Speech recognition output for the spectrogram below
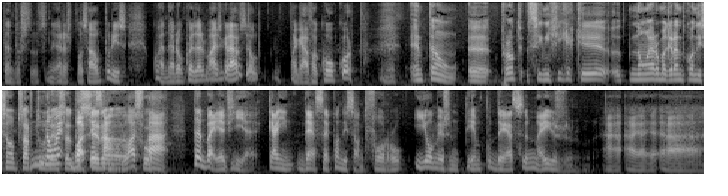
Portanto, era responsável por isso. Quando eram coisas mais graves, ele pagava com o corpo. Então, uh, pronto, significa que não era uma grande condição, apesar de tudo, não é- essa é... de ser atenção, lá forro. está. Também havia quem desse condição de forro e, ao mesmo tempo, desse meios a, a, a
